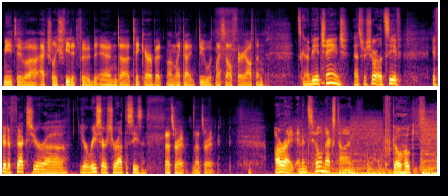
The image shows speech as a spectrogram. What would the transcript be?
me to uh, actually feed it food and uh, take care of it, unlike I do with myself very often. It's going to be a change, that's for sure. Let's see if if it affects your uh, your research throughout the season. That's right. That's right. All right, and until next time, go Hokies.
